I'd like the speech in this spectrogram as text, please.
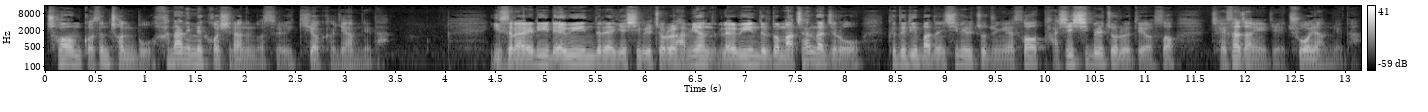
처음 것은 전부 하나님의 것이라는 것을 기억하게 합니다. 이스라엘이 레위인들에게 11조를 하면 레위인들도 마찬가지로 그들이 받은 11조 중에서 다시 11조를 떼어서 제사장에게 주어야 합니다.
